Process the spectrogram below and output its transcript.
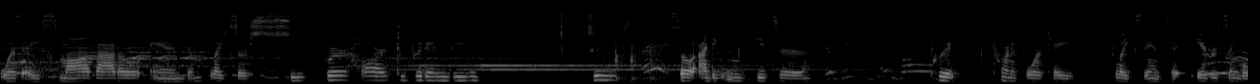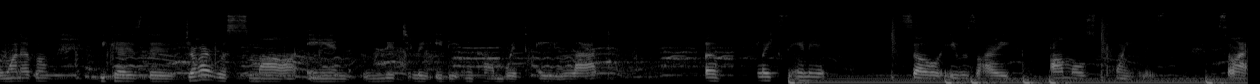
was a small bottle and them flakes are super hard to put in the tubes so I didn't get to put 24k flakes into every single one of them because the jar was small and literally it didn't come with a lot of flakes in it. So it was like almost pointless. So I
